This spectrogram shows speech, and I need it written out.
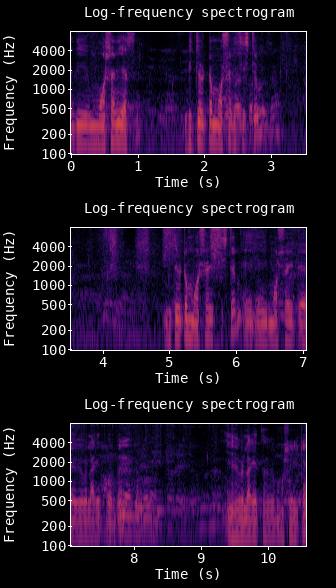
এদিকে মশারি আছে। ভিতরেরটা মশারি সিস্টেম ভিতরে একটা মশারি সিস্টেম এই যে এই মশারিটা এভাবে লাগাতে পারবেন। এভাবে লাগাতে হবে মশারিটা।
